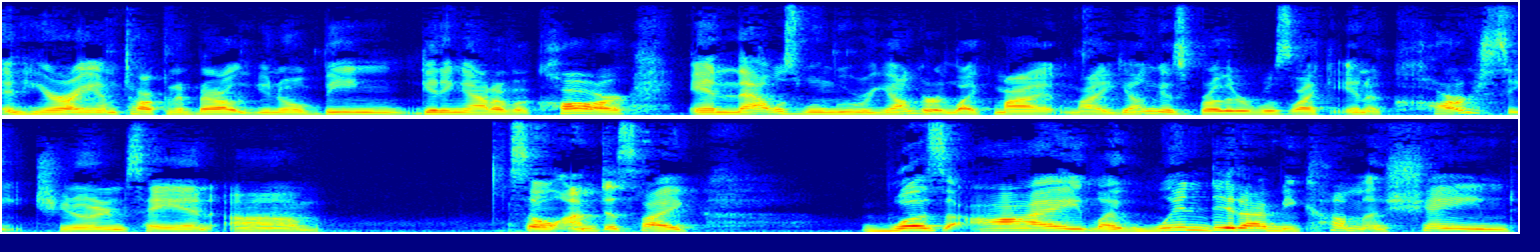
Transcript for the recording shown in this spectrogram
And here I am talking about, you know, being, getting out of a car. And that was when we were younger. Like, my, my youngest brother was like in a car seat. You know what I'm saying? Um, so I'm just like, was I, like, when did I become ashamed?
